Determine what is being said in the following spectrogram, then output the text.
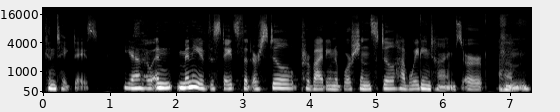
can take days. Yeah. So, and many of the states that are still providing abortions still have waiting times or um,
